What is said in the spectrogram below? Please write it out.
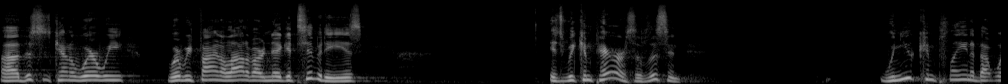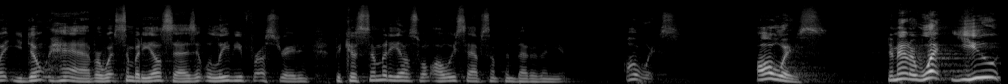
uh, this is kind of where we where we find a lot of our negativity is is we compare ourselves. Listen, when you complain about what you don't have or what somebody else has, it will leave you frustrated because somebody else will always have something better than you. Always. Always. No matter what you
